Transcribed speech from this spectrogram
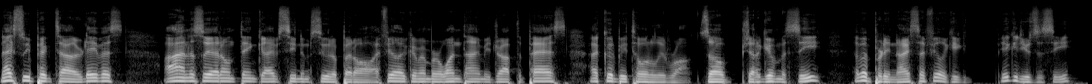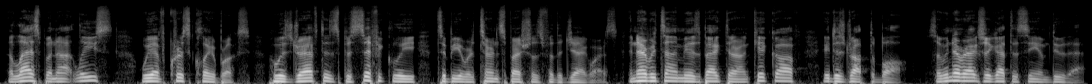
Next, we pick Tyler Davis. Honestly, I don't think I've seen him suit up at all. I feel like I remember one time he dropped a pass. I could be totally wrong. So should I give him a C? That'd been pretty nice. I feel like he could, he could use a C. And last but not least, we have Chris Claybrooks, who was drafted specifically to be a return specialist for the Jaguars. And every time he was back there on kickoff, he just dropped the ball. So we never actually got to see him do that.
